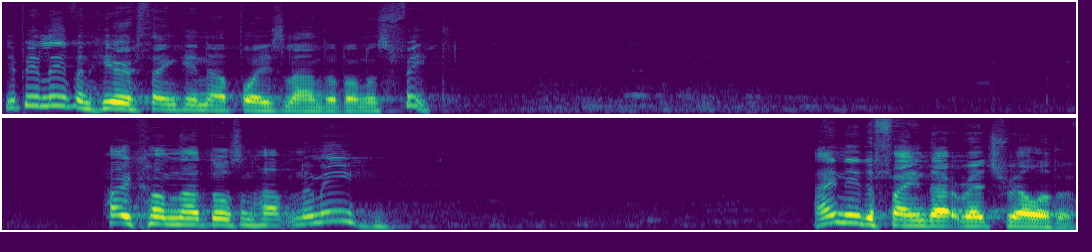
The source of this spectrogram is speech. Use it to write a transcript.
You'd be leaving here thinking that boy's landed on his feet. How come that doesn't happen to me? I need to find that rich relative.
